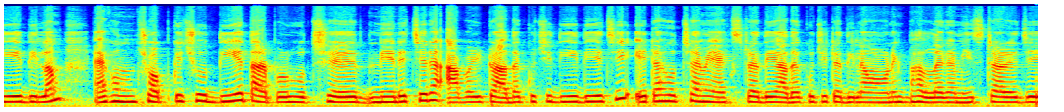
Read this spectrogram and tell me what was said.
দিয়ে দিলাম। এখন সব কিছু দিয়ে তারপর হচ্ছে নেড়ে চেড়ে আবার একটু আদা কুচি দিয়ে দিয়েছি। এটা হচ্ছে আমি এক্সট্রা দিয়ে আদা কুচিটা দিলাম। অনেক ভালো লাগে। আমি স্টারে যে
